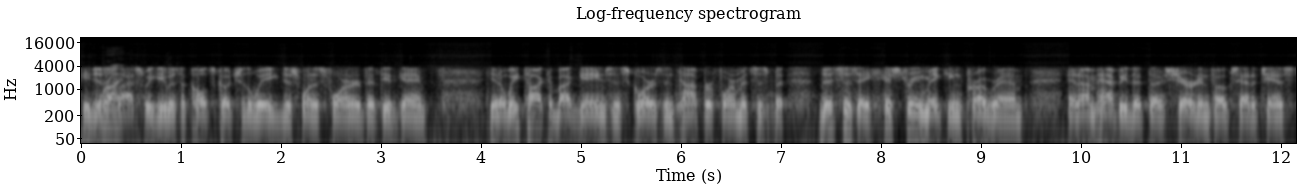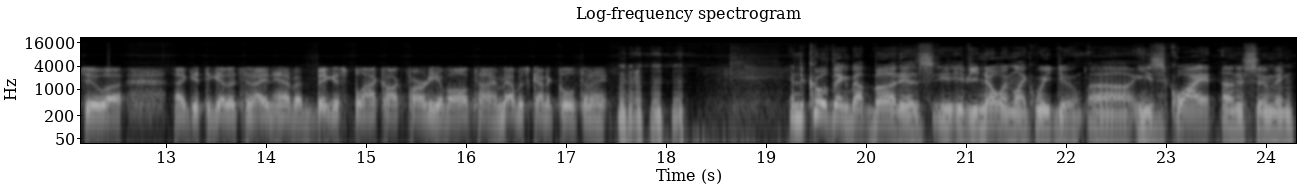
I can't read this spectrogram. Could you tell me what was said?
he just Right. last week he was the Colts coach of the week, just won his 450th game. You know, we talk about games and scores and top performances, but this is a history-making program, and I'm happy that the Sheridan folks had a chance to uh, uh, get together tonight and have a biggest Blackhawk party of all time. That was kind of cool tonight. And the cool thing about Bud is, if you know him like we do, uh, he's quiet, unassuming.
